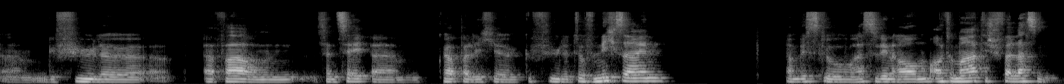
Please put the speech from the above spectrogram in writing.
ähm, Gefühle, äh, Erfahrungen, sensa ähm, körperliche Gefühle dürfen nicht sein, dann bist du, hast du den Raum automatisch verlassen.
